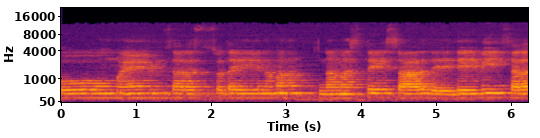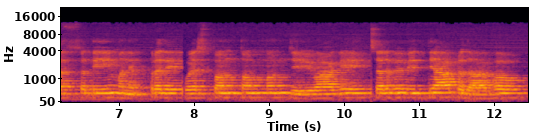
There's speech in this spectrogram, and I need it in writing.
ॐ ऐं सरस्वतये नमः। नमस्ते शारदे देवी सरस्वती मणिप्रदे। वस्त्वं त्वं मम जीवागे सर्वविद्याप्रदा भव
